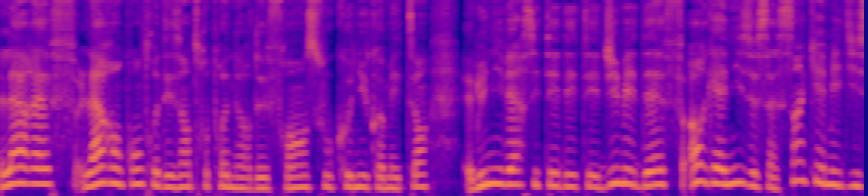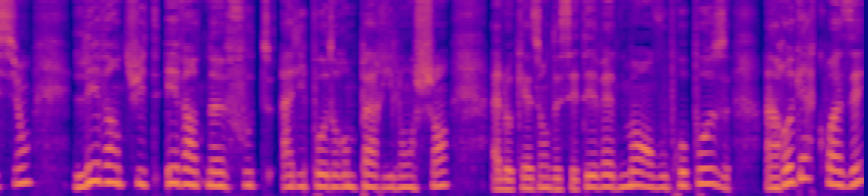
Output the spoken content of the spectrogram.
L'AREF, la rencontre des entrepreneurs de France, ou connue comme étant l'université d'été du MEDEF, organise sa cinquième édition les 28 et 29 août à l'hippodrome Paris-Longchamp. À l'occasion de cet événement, on vous propose un regard croisé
